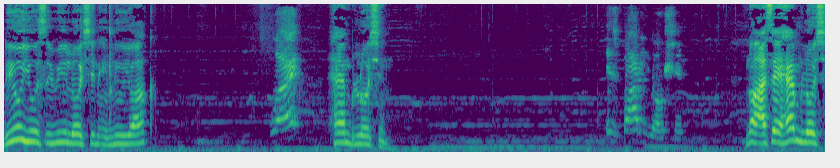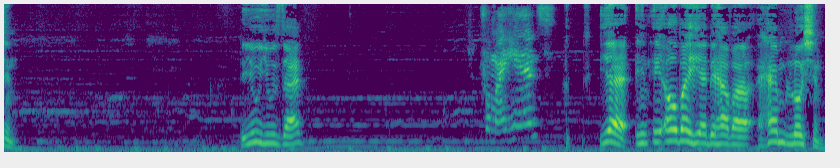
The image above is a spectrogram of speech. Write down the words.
Do you use wheel lotion in New York? Hemp lotion. It's body lotion. No, I say hand lotion. Do you use that? For my hands? Yeah, in, in, over here they have a hand lotion.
